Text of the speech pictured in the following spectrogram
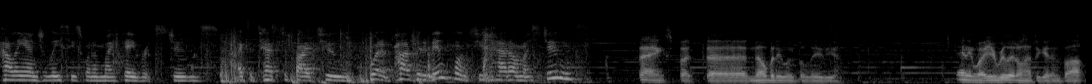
Hallie Angelisi's one of my favorite students. I could testify to what a positive influence you've had on my students. Thanks, but uh, nobody would believe you. Anyway, you really don't have to get involved.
